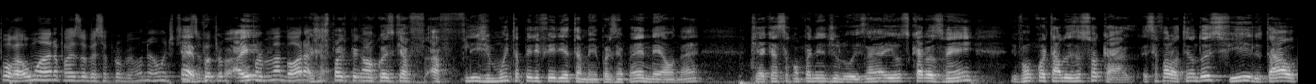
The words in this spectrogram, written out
porra, um ano para resolver seu problema. Não, a gente precisa é, resolver o aí, problema agora. A cara. gente pode pegar uma coisa que aflige muito a periferia também, por exemplo, a Enel, né? Que é essa companhia de luz, né? Aí os caras vêm e vão cortar a luz da sua casa. Aí você fala, eu tenho dois filhos tal,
